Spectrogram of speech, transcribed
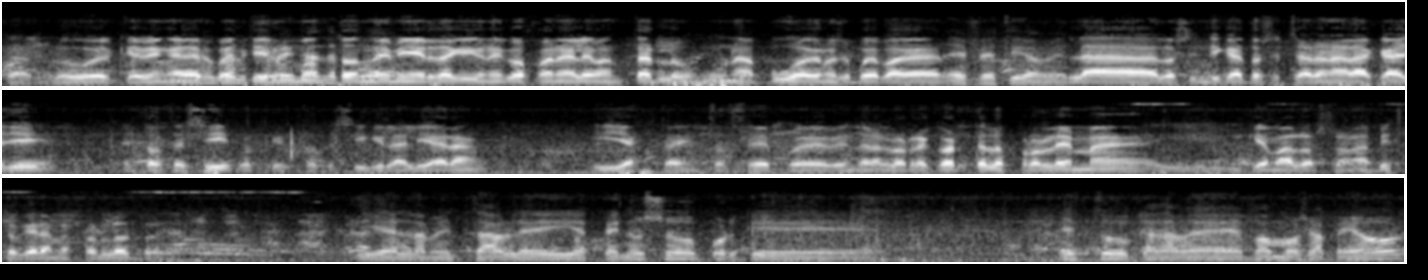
Claro, luego el que venga Y luego después tiene un montón de mierda aquí que no hay cojones de levantarlo, una púa que no se puede pagar. Efectivamente. La- los sindicatos se echarán a la calle, entonces sí, porque entonces sí que la liarán y ya está. Entonces pues vendrán los recortes, los problemas y, qué malos son. Has visto que era mejor lo otro ya. Y es lamentable y es penoso porque esto cada vez vamos a peor.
